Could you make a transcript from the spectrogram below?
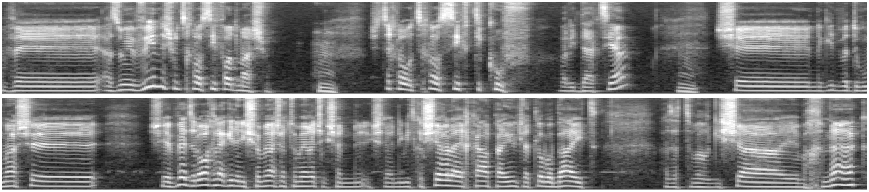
ואז הוא הבין שהוא צריך להוסיף עוד משהו. שצריך לה- הוא צריך להוסיף תיקוף, ולידציה. שנגיד בדוגמה ש... שהבאת, זה לא רק להגיד, אני שומע שאת אומרת שכשאני כשאני מתקשר אלייך כמה פעמים כשאת לא בבית, אז את מרגישה אה, מחנק,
